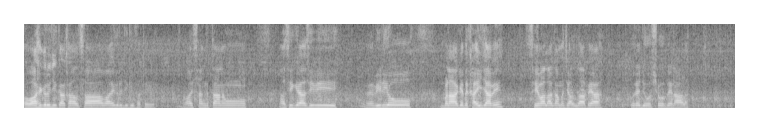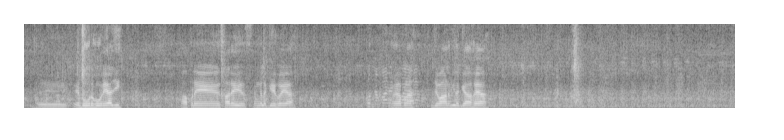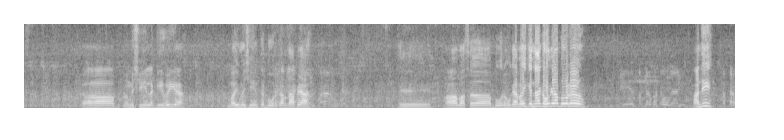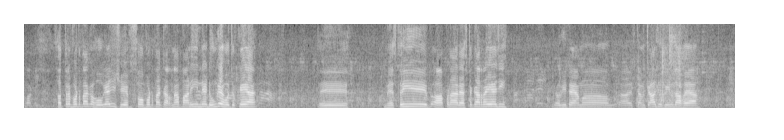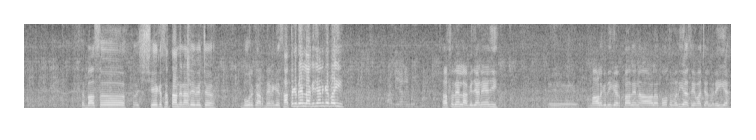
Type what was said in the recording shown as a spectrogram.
ਵਾਹਿਗੁਰੂ ਜੀ ਕਾ ਖਾਲਸਾ, ਵਾਹਿਗੁਰੂ ਜੀ ਕੀ ਫਤਿਹ। ਅੱਜ ਸੰਗਤਾਂ ਨੂੰ ਅਸੀਂ ਕਿਹਾ ਸੀ ਵੀ ਵੀਡੀਓ ਬਣਾ ਕੇ ਦਿਖਾਈ ਜਾਵੇ। ਸੇਵਾ ਦਾ ਕੰਮ ਚੱਲਦਾ ਪਿਆ ਪੂਰੇ ਜ਼ੋਰ ਸ਼ੋਰ ਦੇ ਨਾਲ। ਤੇ ਇਹ ਬੋਰ ਹੋ ਰਿਹਾ ਜੀ। ਆਪਣੇ ਸਾਰੇ ਸਿੰਘ ਲੱਗੇ ਹੋਏ ਆ। ਆਪਣਾ ਜਵਾਨ ਵੀ ਲੱਗਿਆ ਹੋਇਆ। ਆਹ ਮਸ਼ੀਨ ਲੱਗੀ ਹੋਈ ਆ। ਬਾਈ ਮਸ਼ੀਨ ਤੇ ਬੋਰ ਕਰਦਾ ਪਿਆ। ਤੇ ਆ ਬਸ ਬੋਰ ਹੋ ਗਿਆ ਬਾਈ। ਕਿੰਨਾ ਕੁ ਹੋ ਗਿਆ ਬੋਰ? 70 ਫੁੱਟ ਹੋ ਗਿਆ ਜੀ ਹਾਂਜੀ? 70 ਫੁੱਟ ਜੀ 70 ਫੁੱਟ ਤੱਕ ਹੋ ਗਿਆ ਜੀ। 600 ਫੁੱਟ ਤੱਕ ਕਰਨਾ। ਪਾਣੀ ਇੰਨੇ ਡੂੰਘੇ ਹੋ ਚੁੱਕੇ ਆ। ਤੇ ਮਿਸਤਰੀ ਆਪਣਾ ਰੈਸਟ ਕਰ ਰਹੇ ਆ ਜੀ। ਕਿਉਂਕਿ ਟਾਈਮ ਇਸ ਟਾਈਮ ਚਾਹ ਚੂ ਪੀਣ ਦਾ ਹੋਇਆ। ਤੇ ਬਸ 6-7 ਦਿਨਾਂ ਦੇ ਵਿੱਚ ਬੋਰ ਕਰ ਦੇਣਗੇ। 7 ਕੁ ਦਿਨ ਲੱਗ ਜਾਣਗੇ ਬਾਈ। ਲੱਗ ਜਾਣੇ ਵੀ 7 ਦਿਨ ਲੱਗ ਜਾਣੇ ਆ ਜੀ। ਤੇ ਮਾਲਕ ਦੀ ਕਿਰਪਾ ਦੇ ਨਾਲ ਬਹੁਤ ਵਧੀਆ ਸੇਵਾ ਚੱਲ ਰਹੀ ਆ।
